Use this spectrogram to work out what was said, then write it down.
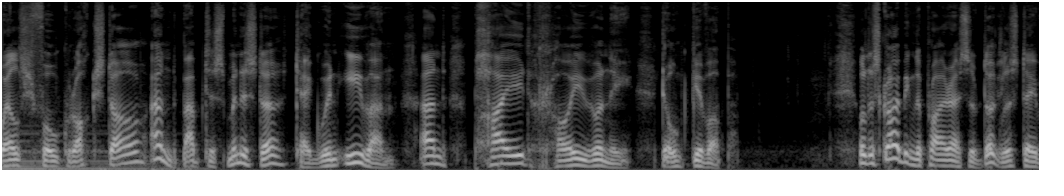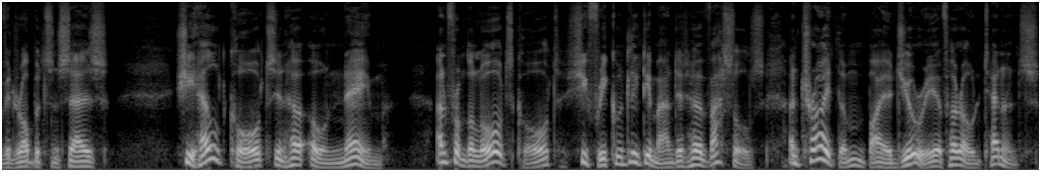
Welsh folk rock star and Baptist minister Tegwyn Ivan, and Paid Rhoi Don't Give Up. Well, describing the Prioress of Douglas, David Robertson says, She held courts in her own name, and from the Lord's court she frequently demanded her vassals, and tried them by a jury of her own tenants.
